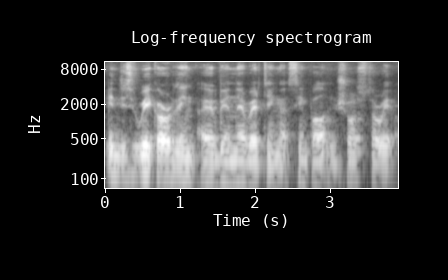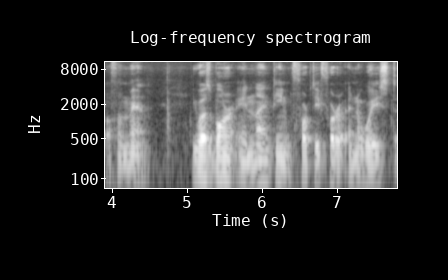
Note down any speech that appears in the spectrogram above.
In this recording, I will be narrating a simple and short story of a man. He was born in 1944 and raised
